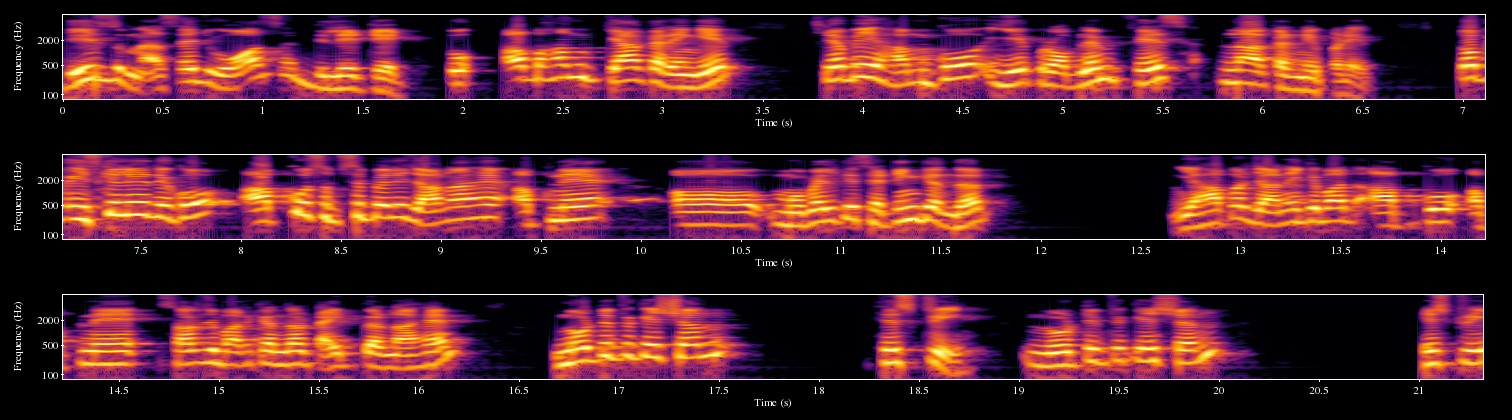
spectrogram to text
दिस मैसेज वॉज़ डिलीटेड तो अब हम क्या करेंगे कि अभी हमको ये प्रॉब्लम फेस ना करनी पड़े। तो अब इसके लिए देखो, आपको सबसे पहले जाना है अपने मोबाइल के सेटिंग के अंदर। यहाँ पर जाने के बाद आपको अपने सर्च बार के अंदर टाइप करना है। Notification history notification history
